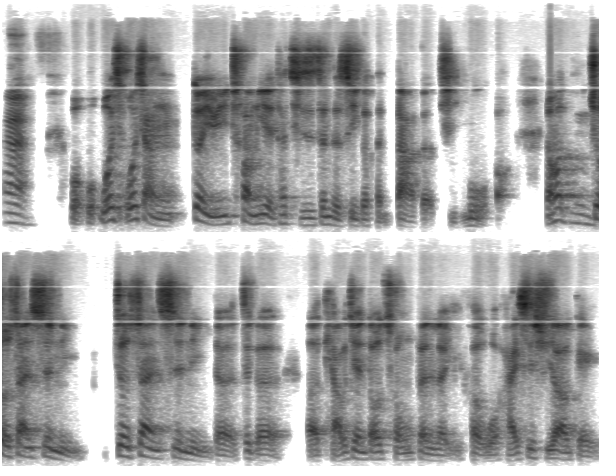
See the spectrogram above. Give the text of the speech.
哎，我我我我想，对于创业，它其实真的是一个很大的题目哦。然后，嗯。就算是你，就算是你的这个呃条件都充分了以后，我还是需要给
